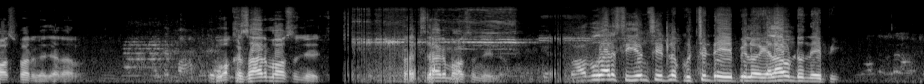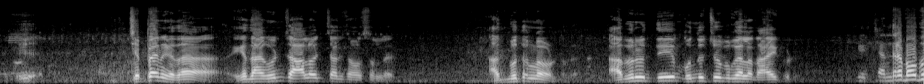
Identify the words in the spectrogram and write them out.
మోసపోయారు కదా జనాలు. ఒకసారి మోసం చేయొచ్చు. ప్రతిసారి మోసం చేయలేం. బాబు గారు సీఎం సీట్లో కూర్చుంటే ఏపీలో ఎలా ఉంటుంది ఏపీ? చెప్పాను కదా ఇక దాని గురించి ఆలోచించాల్సిన అవసరం లేదు. అద్భుతంగా ఉంటుంది. అభివృద్ధి ముందు చూపు గల నాయకుడు. చంద్రబాబు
